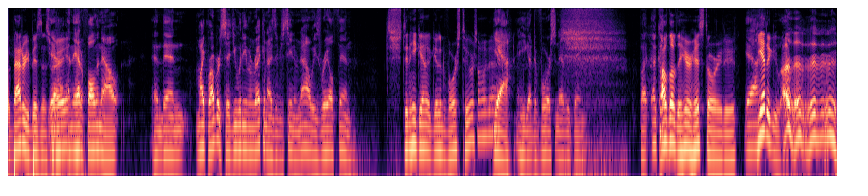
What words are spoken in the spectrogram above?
uh, battery business, Yeah, right? and they had a falling out. And then Mike Roberts said you wouldn't even recognize him if you've seen him now. He's rail thin. Didn't he get a, get a divorce too, or something like that? Yeah, and he got divorced and everything. But I'd love to hear his story, dude. yeah, He had to go.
